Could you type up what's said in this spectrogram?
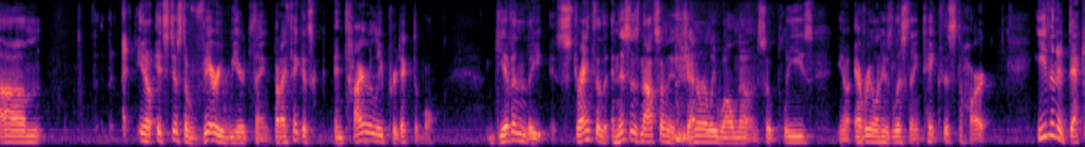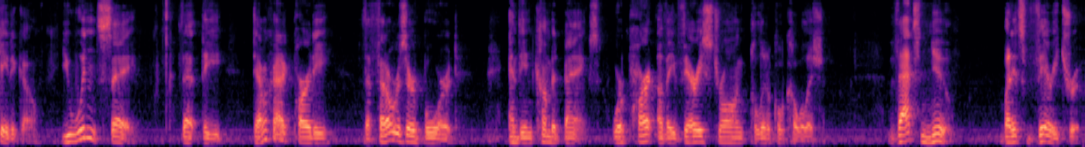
um, you know, it's just a very weird thing, but I think it's entirely predictable given the strength of, and this is not something that's generally well known, so please, you know, everyone who's listening, take this to heart. Even a decade ago, you wouldn't say that the Democratic Party, the Federal Reserve Board, and the incumbent banks were part of a very strong political coalition. That's new, but it's very true.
